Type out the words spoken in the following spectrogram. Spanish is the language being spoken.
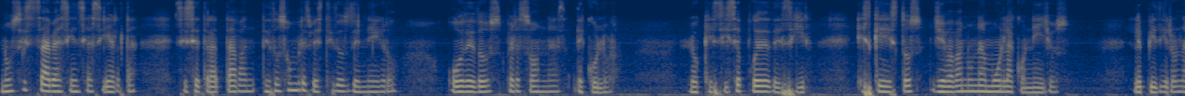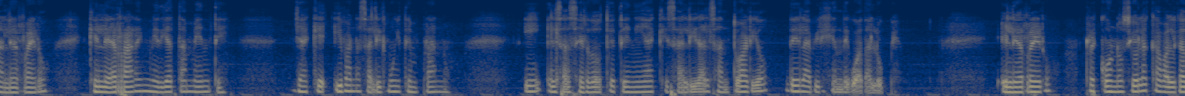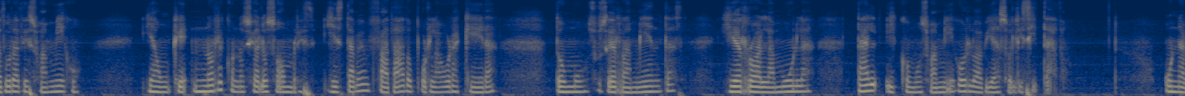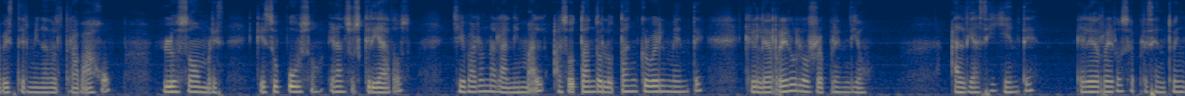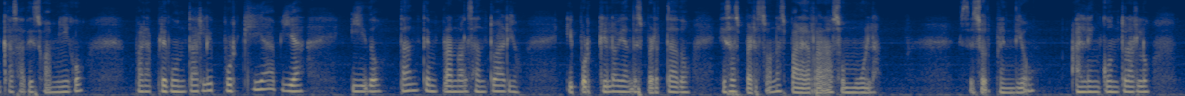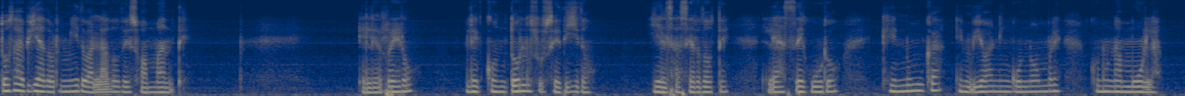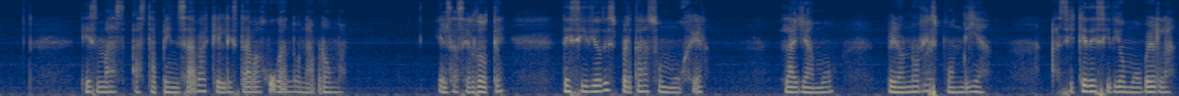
No se sabe a ciencia cierta si se trataban de dos hombres vestidos de negro o de dos personas de color. Lo que sí se puede decir es que estos llevaban una mula con ellos. Le pidieron al herrero que le errara inmediatamente, ya que iban a salir muy temprano y el sacerdote tenía que salir al santuario de la Virgen de Guadalupe. El herrero reconoció la cabalgadura de su amigo y aunque no reconoció a los hombres y estaba enfadado por la hora que era, tomó sus herramientas y a la mula tal y como su amigo lo había solicitado. Una vez terminado el trabajo, los hombres que supuso eran sus criados llevaron al animal azotándolo tan cruelmente que el herrero los reprendió. Al día siguiente, el herrero se presentó en casa de su amigo para preguntarle por qué había ido tan temprano al santuario y por qué lo habían despertado esas personas para errar a su mula. Se sorprendió al encontrarlo todavía dormido al lado de su amante. El herrero le contó lo sucedido y el sacerdote le aseguró que nunca envió a ningún hombre con una mula. Es más, hasta pensaba que le estaban jugando una broma. El sacerdote decidió despertar a su mujer. La llamó, pero no respondía, así que decidió moverla,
